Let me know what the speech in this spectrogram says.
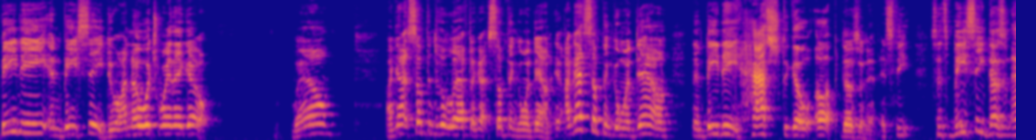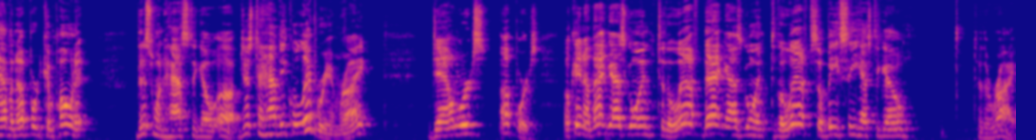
BD and BC, do I know which way they go? Well, I got something to the left, I got something going down. If I got something going down, then BD has to go up, doesn't it? It's the Since BC doesn't have an upward component, this one has to go up, just to have equilibrium, right? Downwards, upwards. Okay, now that guy's going to the left, that guy's going to the left, so BC has to go to the right.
